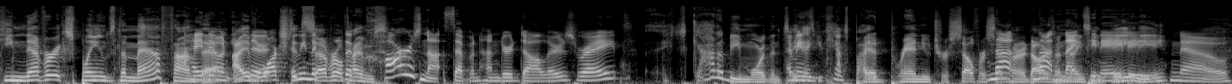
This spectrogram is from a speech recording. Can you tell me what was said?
he never explains the math on I that don't either. i've watched it I mean, the- several the times car's not seven hundred dollars, right? It's got to be more than. I mean, you can't buy a brand new Tercel for seven hundred dollars in in 1980. 1980. No.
